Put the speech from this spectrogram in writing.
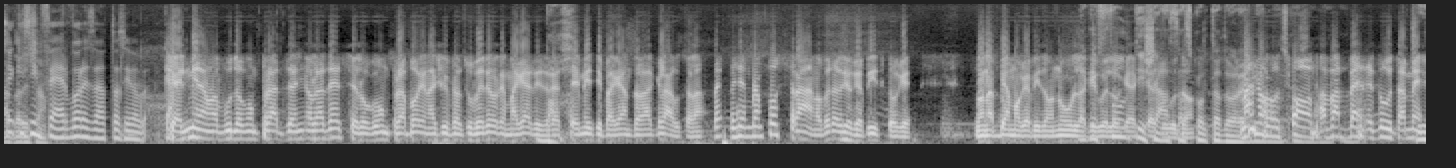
C'è chi si infervora, esatto, sì, vabbè. cioè il Milan ha voluto comprare Zagnolo adesso e lo compra poi a una cifra superiore magari tra sei mesi pagando la clausola. Beh, mi sembra un po' strano, però io capisco che non abbiamo capito nulla di quello che è accaduto. ascoltatore? Ma non lo so, ma va bene tutto a me. Io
